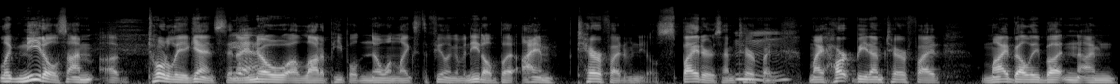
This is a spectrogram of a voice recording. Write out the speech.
like needles, I'm uh, totally against, and I know a lot of people. No one likes the feeling of a needle, but I am terrified of needles. Spiders, I'm terrified. Mm-hmm. My heartbeat, I'm terrified. My belly button, I'm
